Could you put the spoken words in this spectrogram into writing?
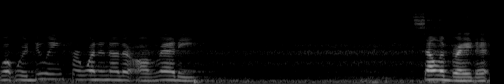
what we're doing for one another already. Celebrate it.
